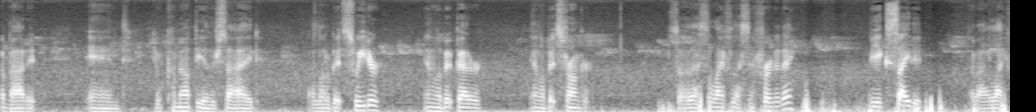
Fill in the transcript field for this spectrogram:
about it, and you'll come out the other side a little bit sweeter and a little bit better and a little bit stronger. So that's the life lesson for today. Be excited about life.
